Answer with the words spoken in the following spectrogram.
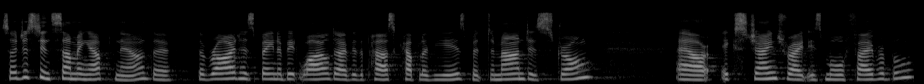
So, just in summing up now, the, the ride has been a bit wild over the past couple of years, but demand is strong. Our exchange rate is more favourable.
